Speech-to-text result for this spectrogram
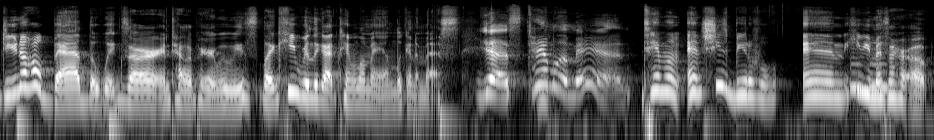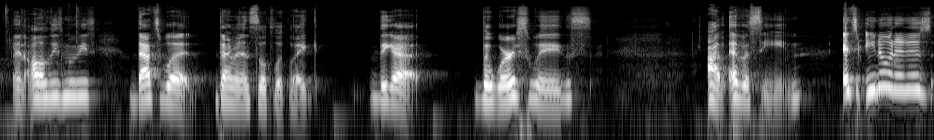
do you know how bad the wigs are in Tyler Perry movies? Like he really got Tamela Mann looking a mess. Yes, Tamela Mann. Tamela, and she's beautiful, and he be messing her up in all of these movies. That's what Diamond and Silk look like. They got the worst wigs I've ever seen. It's you know what it is.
